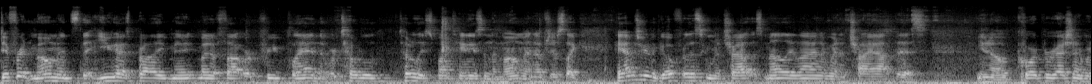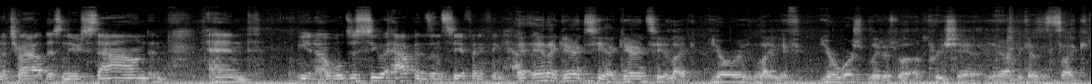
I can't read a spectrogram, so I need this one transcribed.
different moments that you guys probably may, might have thought were pre-planned that were total, totally spontaneous in the moment of just like, hey, I'm just gonna go for this. I'm gonna try out this melody line. I'm gonna try out this, you know, chord progression. I'm gonna try out this new sound, and and you know, we'll just see what happens and see if anything And, happens. and I guarantee, I guarantee, like your like if your worship leaders will appreciate it, you know, because it's like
